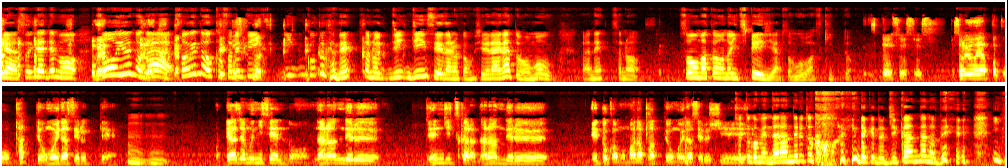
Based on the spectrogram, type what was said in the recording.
いや、そいやでも、そういうのがそういうのを重ねていくことがね、そのじ人生なのかもしれないなとも思うからね、その、走馬灯の1ページやと思うわ、きっと。そうそうそう。それをやっぱこう、パッて思い出せるって、うんうん。エアジャム2000の並んでる、前日から並んでる絵とかもまだパッて思い出せるし。ちょっとごめん、並んでるとこ悪いんだけど、時間なので、一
